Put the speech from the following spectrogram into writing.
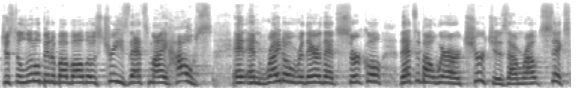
Just a little bit above all those trees. That's my house. And, and right over there, that circle, that's about where our church is on Route 6.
